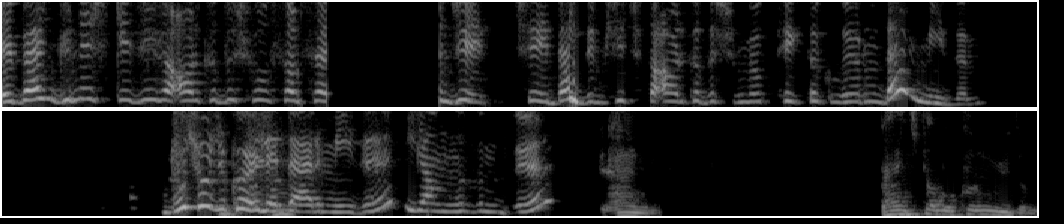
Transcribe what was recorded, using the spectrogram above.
e ben Güneş geceyle arkadaş olsam sence şey der miydim? Hiç de arkadaşım yok tek takılıyorum der miydim? Bu çocuk öyle der miydi? Yalnızım diye. Yani ben kitap okur muydum?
